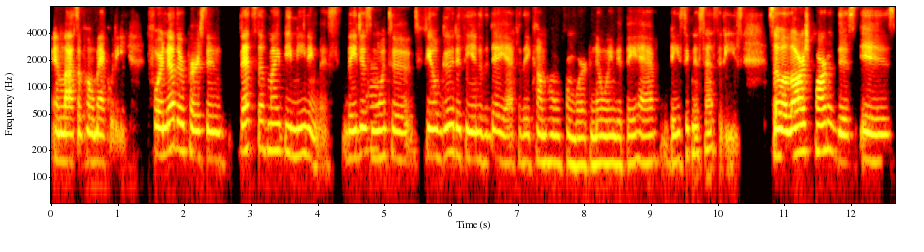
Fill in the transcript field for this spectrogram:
and lots of home equity. For another person, that stuff might be meaningless. They just Yeah. want to feel good at the end of the day after they come home from work, knowing that they have basic necessities. So, a large part of this is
